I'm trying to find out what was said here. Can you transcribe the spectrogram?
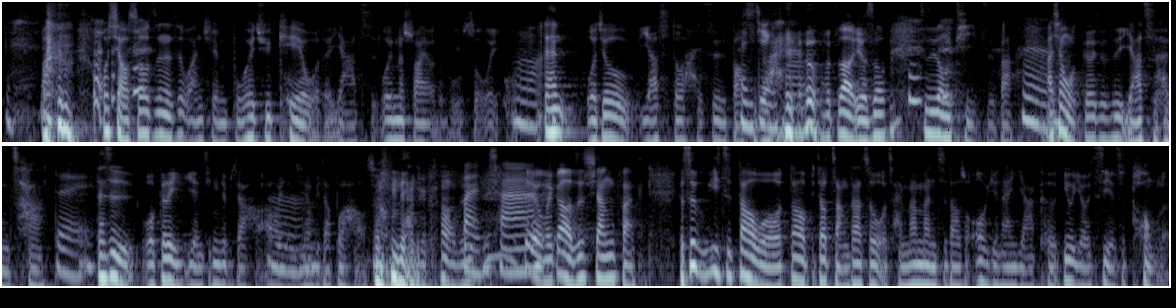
我小时候真的是完全不会去 care 我的牙齿，我有没有刷牙都无所谓。嗯，但我就牙齿都还是保持的。我不知道有时候就是这种体质吧。嗯。啊，像我哥就是牙齿很差。对。但是我哥的眼睛就比较好，啊，我眼睛就比较不好，所以我们两个刚好是反差。对，我们刚好是相反。可是，一直到我到比较长大之后，我才慢慢知道说，哦，原来牙科，因为有一次也是痛了。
